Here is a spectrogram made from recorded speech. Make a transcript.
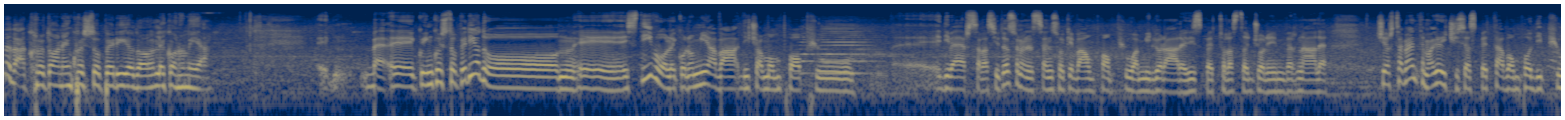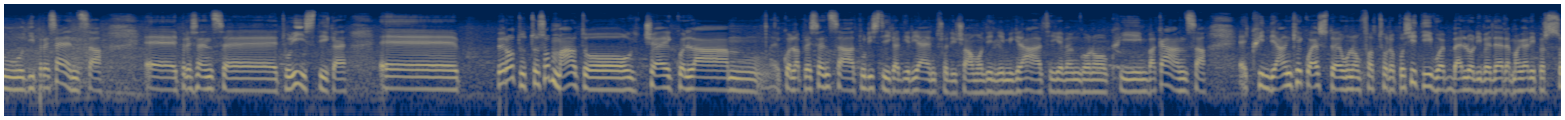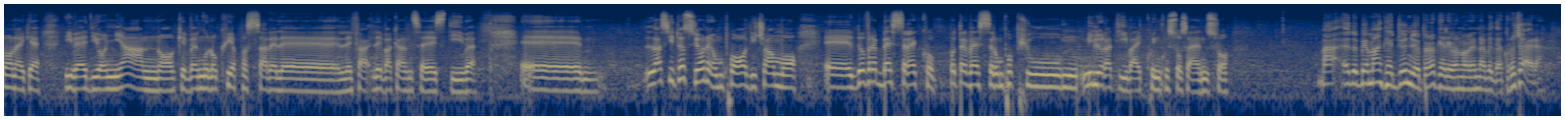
Come va a Crotone in questo periodo l'economia? Eh, beh, eh, in questo periodo eh, estivo l'economia va diciamo, un po' più è diversa la situazione nel senso che va un po' più a migliorare rispetto alla stagione invernale certamente magari ci si aspettava un po' di più di presenza, eh, presenze turistiche, eh, però tutto sommato c'è quella, quella, presenza turistica di rientro diciamo, degli immigrati che vengono qui in vacanza e quindi anche questo è un, fattore positivo, è bello rivedere magari persone che rivedi ogni anno, che vengono qui a passare le, le, le vacanze estive. E, ehm, la situazione diciamo eh, essere ecco, potrebbe essere un po' più migliorativa ecco, in questo senso. Ma eh, dobbiamo anche aggiungere però che arrivano le navi da crociera.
